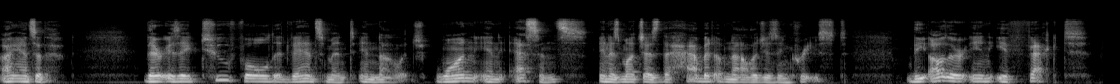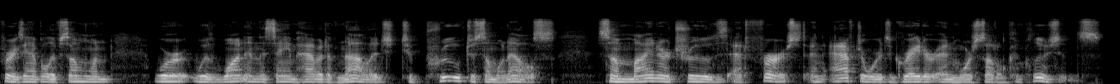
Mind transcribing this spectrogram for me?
I answer that. There is a twofold advancement in knowledge one in essence, inasmuch as the habit of knowledge is increased, the other in effect. For example, if someone were with one and the same habit of knowledge to prove to someone else some minor truths at first, and afterwards greater and more subtle conclusions.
